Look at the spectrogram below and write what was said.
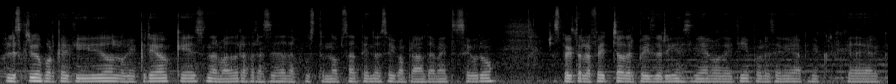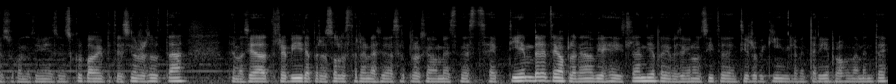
Hoy le escribo porque he adquirido lo que creo que es una armadura francesa de ajuste. No obstante, no estoy completamente seguro respecto a la fecha del país de origen. Si tiene algo de tiempo, le sería clarificar con su conocimiento. Disculpa, mi petición resulta demasiado atrevida, pero solo estaré en la ciudad el próximo mes. En este septiembre tengo planeado un viaje a Islandia para investigar un sitio de entierro vikingo y lamentaría profundamente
